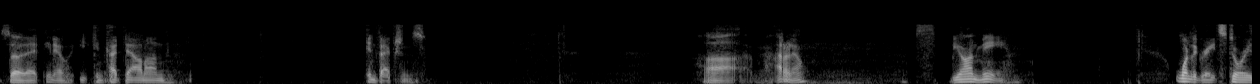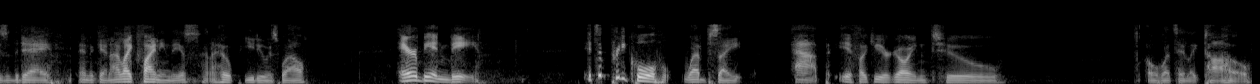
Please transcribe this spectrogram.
So that, you know, you can cut down on infections. Uh, I don't know. It's beyond me. One of the great stories of the day, and again, I like finding these, and I hope you do as well. Airbnb. It's a pretty cool website app if like you're going to oh let's say like Tahoe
